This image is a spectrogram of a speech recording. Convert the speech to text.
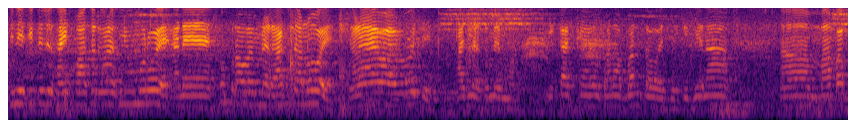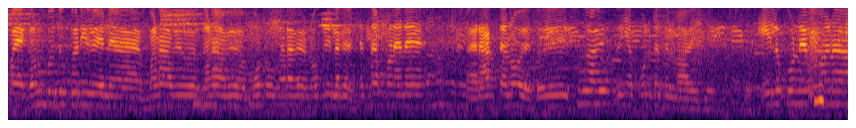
સિનિયર સિટીઝન સાઠ પાસઠ વર્ષની ઉંમર હોય અને છોકરાઓ એમને રાખતા ન હોય, ઘણા એવા હોય છે આજના સમયમાં. એકાદ ઘણા બનતા હોય છે કે જેના મા બાપાએ ઘણું બધું કર્યું અને ભણાવ્યો, ગણાવ્યો, મોટો કરાવ્યો, નોકરી લગાવે. છતાં પણ એને રાખતા ન હોય તો એ શું આવે? તો અહીંયા પોલીસ આવે છે. એ લોકોને પણ આ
